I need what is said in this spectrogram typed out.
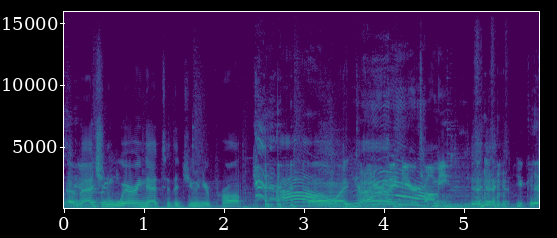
Imagine wearing that to the junior prom. Oh, my Put on your God. headgear, Tommy. You can Yeah.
